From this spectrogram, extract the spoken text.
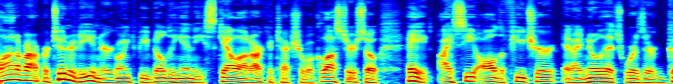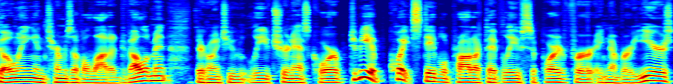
lot of opportunity and they're going to be building in a scale out architecture with Gluster. So, hey, I see all the future and I know that's where they're going in terms of a lot of development. They're going to leave TrueNAS Core to be a quite stable product, I believe, supported for a number of years.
